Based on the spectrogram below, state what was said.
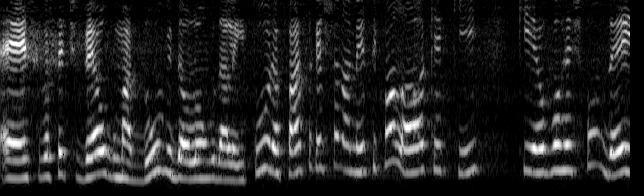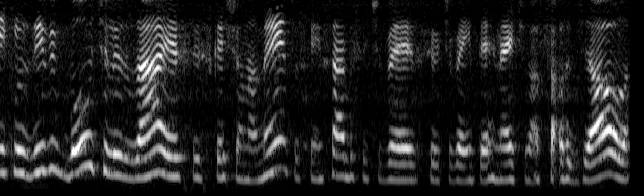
é, se você tiver alguma dúvida ao longo da leitura, faça questionamento e coloque aqui que eu vou responder. Inclusive, vou utilizar esses questionamentos, quem sabe se, tiver, se eu tiver internet na sala de aula,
